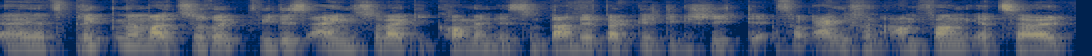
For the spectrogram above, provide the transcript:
Äh, jetzt blicken wir mal zurück, wie das eigentlich so weit gekommen ist. Und dann wird praktisch die Geschichte von, eigentlich von Anfang erzählt.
